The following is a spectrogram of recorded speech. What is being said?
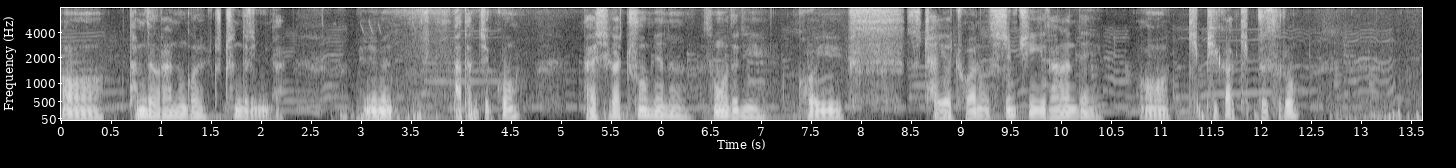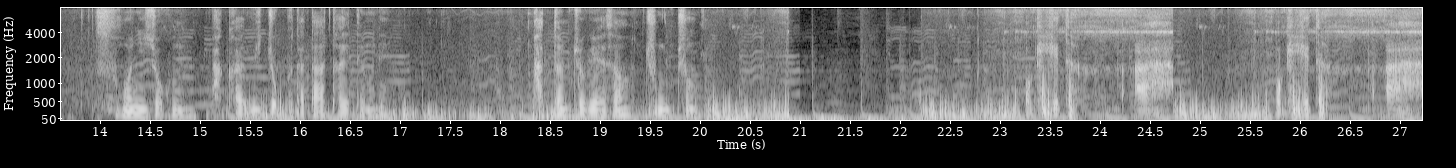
어, 탐색을 하는 걸 추천드립니다. 왜냐면 바닥 찍고 날씨가 추우면은 송어들이 거의 수- 자기가 좋아하는 수심층이긴 하는데 어, 깊이가 깊을수록 수온이 조금 바깥 위쪽보다 따뜻하기 때문에 바텀 쪽에서 중충 히트 아 오케이 히트 아.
